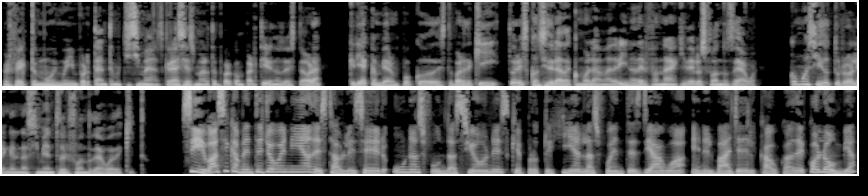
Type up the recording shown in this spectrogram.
Perfecto, muy, muy importante. Muchísimas gracias, Marta, por compartirnos esto. Ahora, quería cambiar un poco de esto para de aquí. Tú eres considerada como la madrina del FONAC y de los fondos de agua. ¿Cómo ha sido tu rol en el nacimiento del Fondo de Agua de Quito? Sí, básicamente yo venía de establecer unas fundaciones que protegían las fuentes de agua en el Valle del Cauca de Colombia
